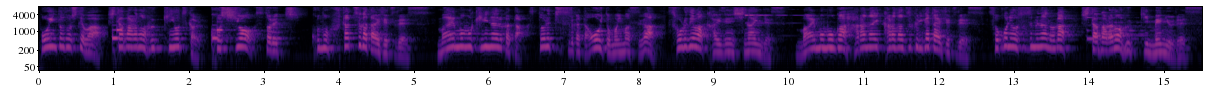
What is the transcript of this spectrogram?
ポイントとしては、下腹の腹筋を使う。腰をストレッチ。この2つが大切です。前もも気になる方、ストレッチする方多いと思いますが、それでは改善しないんです。前ももが張らない体作りが大切です。そこにおすすめなのが、下腹の腹筋メニューです。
